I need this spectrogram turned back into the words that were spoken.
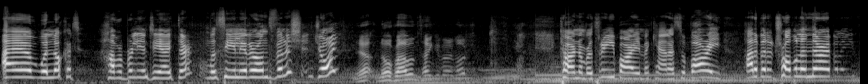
Uh, well, look at have a brilliant day out there. We'll see you later on the finish. Enjoy. Yeah, no problem. Thank you very much. Car number three, Barry McKenna. So Barry had a bit of trouble in there, I believe.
